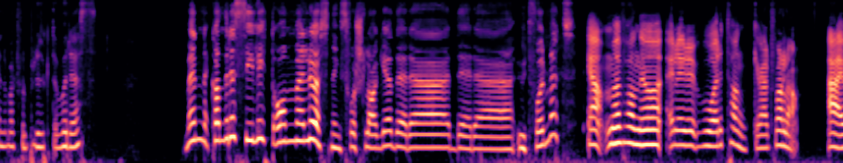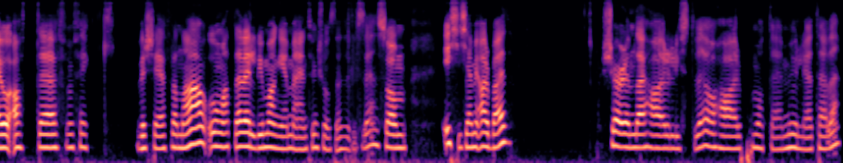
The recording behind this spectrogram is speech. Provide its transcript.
eller i hvert fall produktet vårt. Men kan dere si litt om løsningsforslaget dere, dere utformet? Ja, vi fant jo Eller vår tanke, i hvert fall, da, er jo at uh, vi fikk beskjed fra Nav om at det er veldig mange med en funksjonsnedsettelse som ikke kommer i arbeid. Sjøl om de har lyst til det og har på en måte mulighet til det.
